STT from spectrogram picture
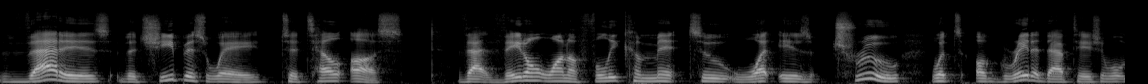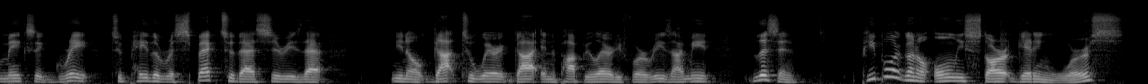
That is the cheapest way to tell us that they don't want to fully commit to what is true, what's a great adaptation, what makes it great to pay the respect to that series that you know got to where it got in popularity for a reason. I mean, listen, people are going to only start getting worse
